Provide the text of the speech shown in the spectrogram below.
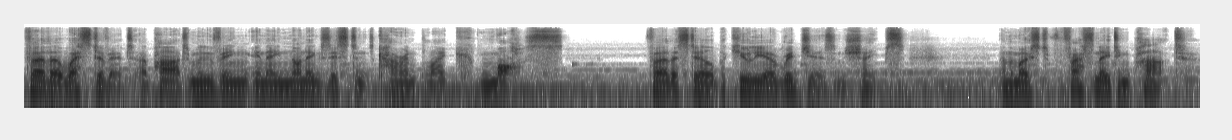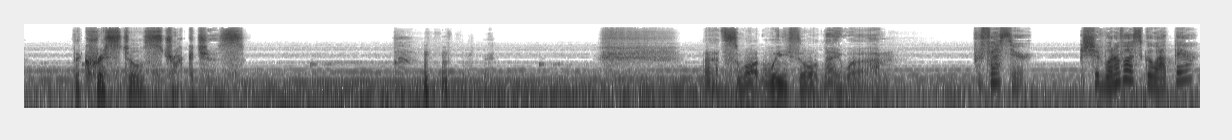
Further west of it, a part moving in a non existent current like moss. Further still, peculiar ridges and shapes. And the most fascinating part, the crystal structures. That's what we thought they were. Professor, should one of us go out there?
